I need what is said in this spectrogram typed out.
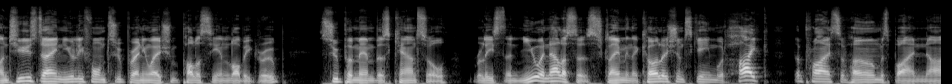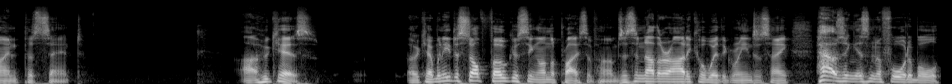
On Tuesday, newly formed superannuation policy and lobby group, Super Members Council, released a new analysis claiming the coalition scheme would hike the price of homes by 9%. Uh, who cares? Okay, we need to stop focusing on the price of homes. There's another article where the Greens are saying housing isn't affordable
